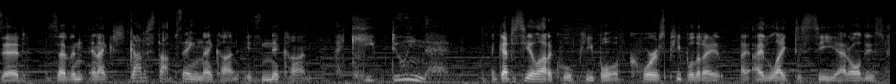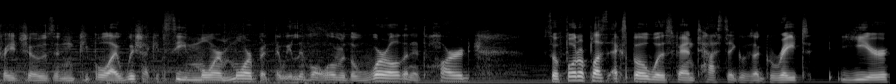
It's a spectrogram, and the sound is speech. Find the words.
Z7, and I just gotta stop saying Nikon. It's Nikon. I keep doing that. I got to see a lot of cool people, of course, people that I, I, I, like to see at all these trade shows and people I wish I could see more and more, but that we live all over the world and it's hard. So Photo Plus Expo was fantastic. It was a great year.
